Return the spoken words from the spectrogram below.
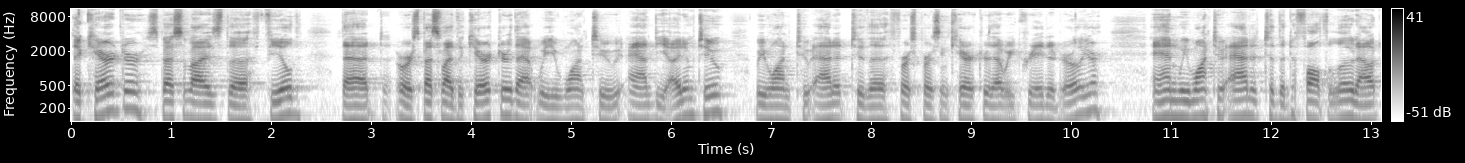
The character specifies the field that, or specify the character that we want to add the item to. We want to add it to the first person character that we created earlier. And we want to add it to the default loadout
